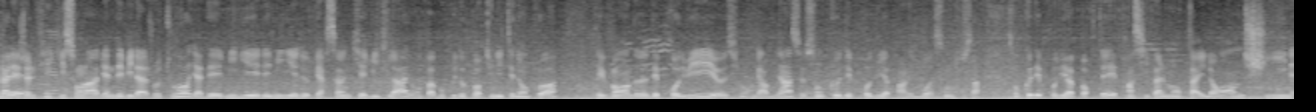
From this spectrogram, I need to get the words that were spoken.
Là, les jeunes filles qui sont là viennent des villages autour. Il y a des milliers et des milliers de personnes qui habitent là. Ils n'ont pas beaucoup d'opportunités d'emploi et vendent des produits, euh, si on regarde bien, ce sont que des produits, à part les boissons, tout ça, ce sont que des produits importés, principalement Thaïlande, Chine,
